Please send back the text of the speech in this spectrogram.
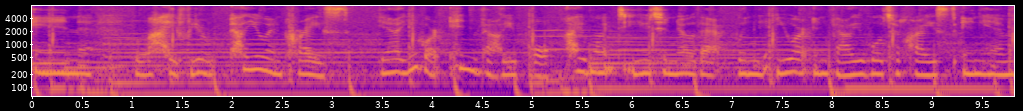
in life, your value in Christ. Yeah, you are invaluable. I want you to know that when you are invaluable to Christ in Him,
